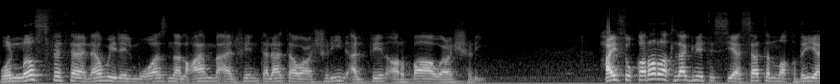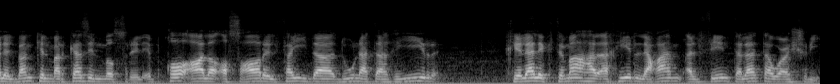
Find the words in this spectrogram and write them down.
والنصف ثانوي للموازنة العامة 2023-2024 حيث قررت لجنة السياسات النقدية للبنك المركزي المصري الإبقاء على أسعار الفايدة دون تغيير خلال اجتماعها الأخير لعام 2023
